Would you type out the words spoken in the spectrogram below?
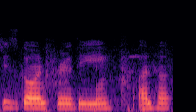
She's going for the unhook.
